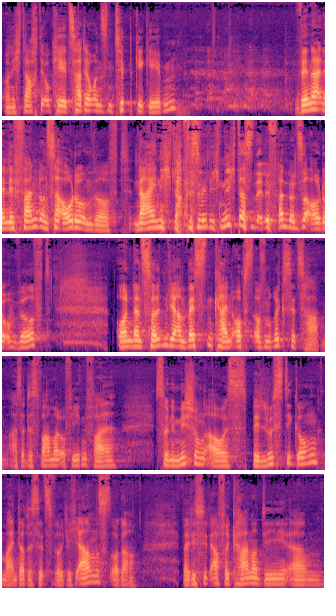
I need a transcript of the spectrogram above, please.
Und ich dachte, okay, jetzt hat er uns einen Tipp gegeben. Wenn ein Elefant unser Auto umwirft. Nein, ich glaube, das will ich nicht, dass ein Elefant unser Auto umwirft. Und dann sollten wir am besten kein Obst auf dem Rücksitz haben. Also das war mal auf jeden Fall so eine Mischung aus Belustigung. Meint er das jetzt wirklich ernst? Oder weil die Südafrikaner, die ähm,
